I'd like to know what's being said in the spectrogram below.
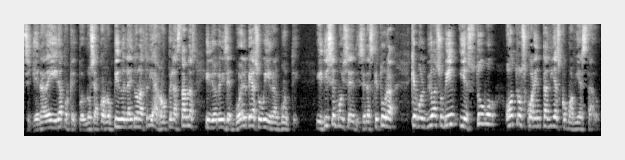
se llena de ira porque el pueblo se ha corrompido en la idolatría, rompe las tablas y Dios le dice, vuelve a subir al monte. Y dice Moisés, dice la escritura, que volvió a subir y estuvo otros 40 días como había estado.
